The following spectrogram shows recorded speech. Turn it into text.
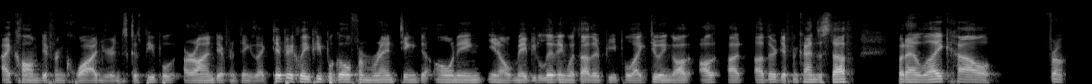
i call them different quadrants because people are on different things. Like typically people go from renting to owning you know maybe living with other people like doing all, all other different kinds of stuff but I like how from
